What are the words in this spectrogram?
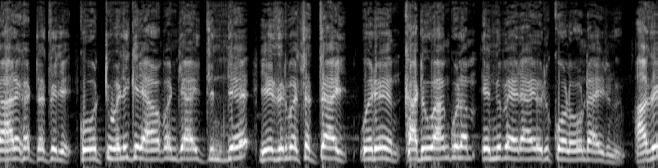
കാലഘട്ടത്തിൽ കോട്ടുവളി ഗ്രാമപഞ്ചായത്തിന്റെ എതിർവശത്തായി ഒരു കടുവാങ്കുളം എന്നു പേരായ ഒരു കുളം ഉണ്ടായിരുന്നു. അത്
